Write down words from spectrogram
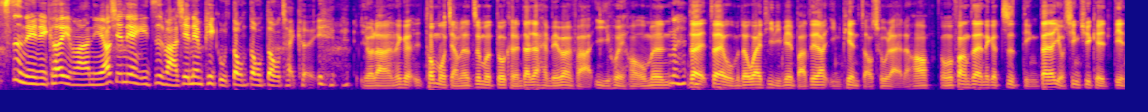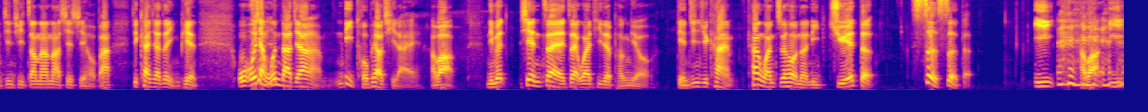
是你你可以吗？你要先练一字嘛，先练屁股动动动才可以。有啦，那个 Tomo 讲了这么多，可能大家还没办法意会哈。我们在在我们的 YT 里面把这张影片找出来了哈，我们放在那个置顶，大家有兴趣可以点进去。张娜娜，谢谢好吧，去看一下这影片。我我想问大家啦，你投票起来好不好？你们现在在 YT 的朋友。点进去看看完之后呢，你觉得色色的，一，好不好？一，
